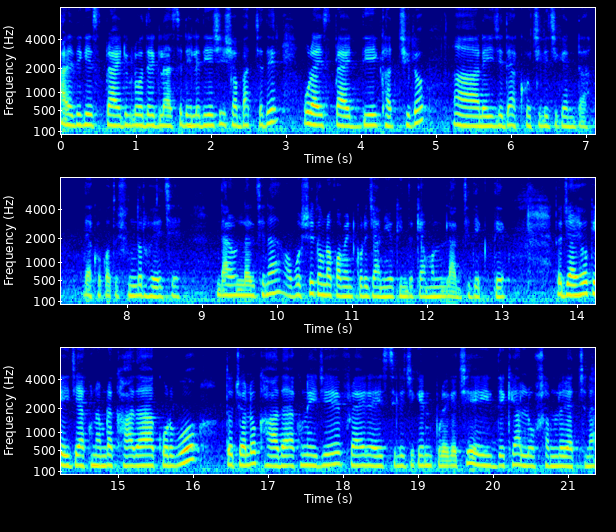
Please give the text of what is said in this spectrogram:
আর এদিকে স্প্রাইটগুলো ওদের গ্লাসে ঢেলে দিয়েছি সব বাচ্চাদের, ওরা স্প্রাইট দিয়েই খাচ্ছিল। আর এই যে দেখো চিলি চিকেনটা, দেখো কত সুন্দর হয়েছে। দারুণ লাগছে না? অবশ্যই তোমরা কমেন্ট করে জানিও কিন্তু কেমন লাগছে দেখতে। তো যাই হোক, এই যে এখন আমরা খাওয়া দাওয়া করব। তো চলো খাওয়া দাওয়া। এখন এই যে ফ্রাইড রাইস চিলি চিকেন পড়ে গেছে, এই দেখে আর লোভ সামলে যাচ্ছে না।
